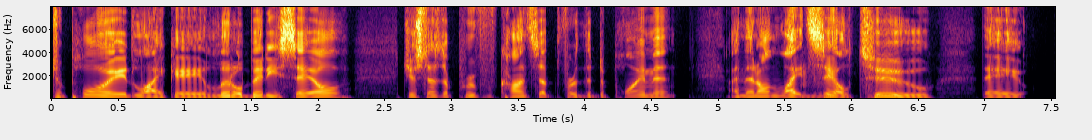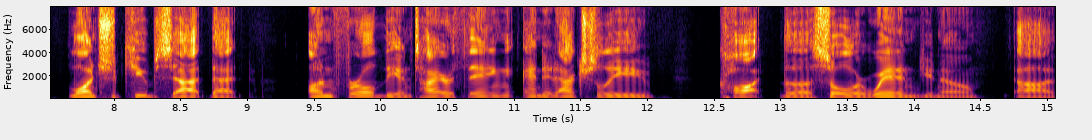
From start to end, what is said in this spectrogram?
deployed like a little bitty sail just as a proof of concept for the deployment and then on light Mhm. sail 2 they launched a cubesat that unfurled the entire thing and it actually caught the solar wind, you know, uh,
